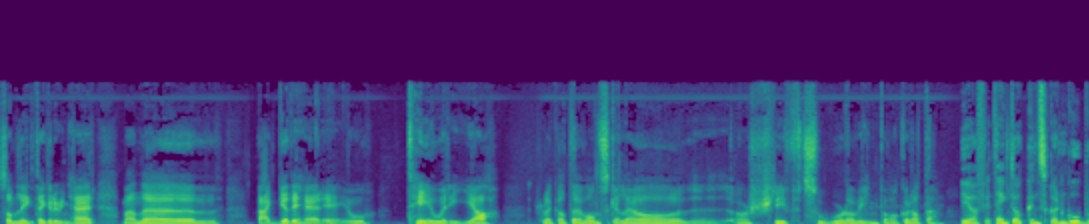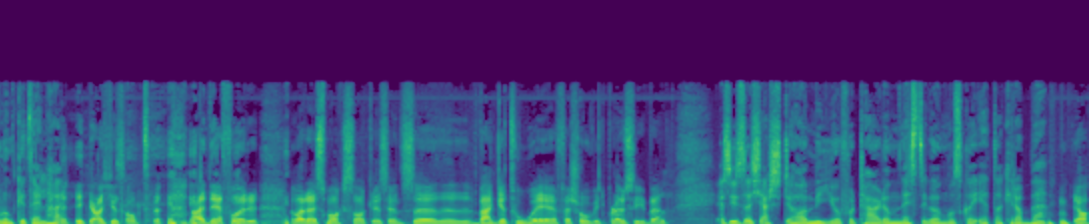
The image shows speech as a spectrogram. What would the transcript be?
som ligger til grunn her. Men uh, begge de her er jo teorier, slik at det er vanskelig å, å skifte sol og vind på akkurat dem. Ja, for jeg tenkte hvem skal den godblunke til her? Ja, ikke sant? Nei, det får være en smakssak. Jeg syns eh, begge to er for så vidt plausible. Jeg syns Kjersti har mye å fortelle om neste gang hun skal ete krabbe. Ja.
